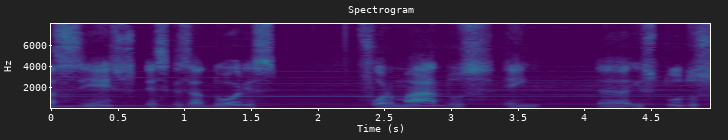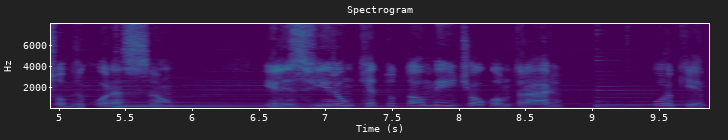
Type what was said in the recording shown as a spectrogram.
a ciência, os pesquisadores formados em eh, estudos sobre o coração, eles viram que é totalmente ao contrário. Por quê?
